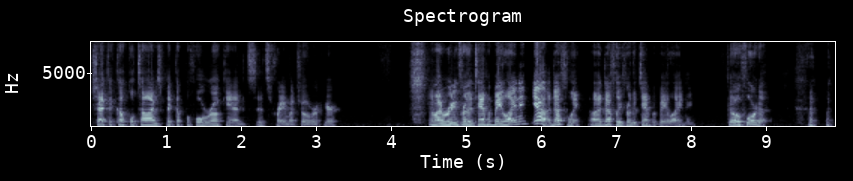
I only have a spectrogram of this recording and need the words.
check a couple times, pick up a full rook, and it's, it's pretty much over here. Am I rooting for the Tampa Bay Lightning? Yeah, definitely. Uh, definitely for the Tampa Bay Lightning. Go Florida.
